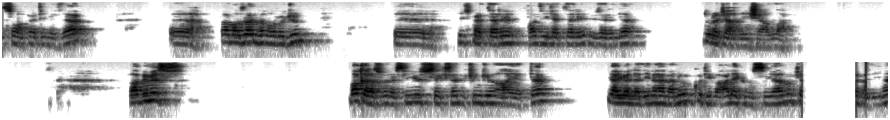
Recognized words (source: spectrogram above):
sohbetimizde e, Ramazan ve orucun e, hikmetleri, faziletleri üzerinde duracağız inşallah. Rabbimiz Bakara suresi 183. ayette Ya eyyühellezine amenu kutibe aleykumus siyamu kemellezine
